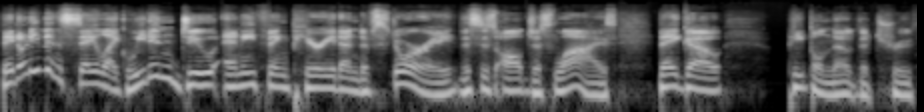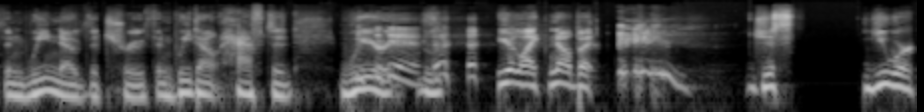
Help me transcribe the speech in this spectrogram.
they don't even say, like, we didn't do anything, period, end of story. This is all just lies. They go, people know the truth and we know the truth and we don't have to, we're, you're like, no, but just, you were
